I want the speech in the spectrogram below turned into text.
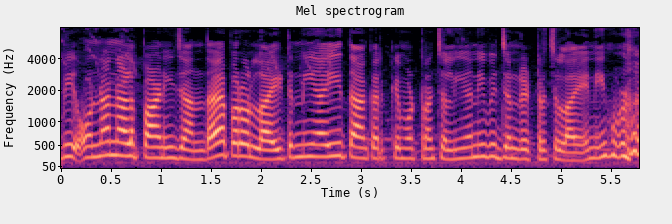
ਵੀ ਉਹਨਾਂ ਨਾਲ ਪਾਣੀ ਜਾਂਦਾ ਪਰ ਉਹ ਲਾਈਟ ਨਹੀਂ ਆਈ, ਤਾਂ ਕਰਕੇ ਮੋਟਰਾਂ ਚੱਲੀਆਂ ਨਹੀਂ, ਵੀ ਜਨਰੇਟਰ ਚਲਾਏ ਨਹੀਂ ਹੁਣ।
